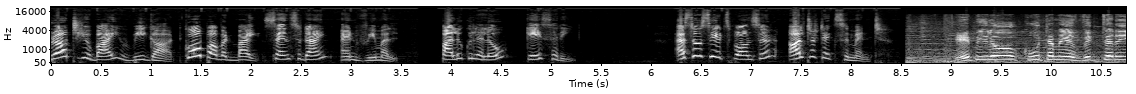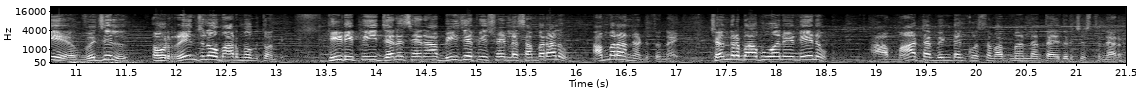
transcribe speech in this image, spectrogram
Brought you by VGuard co powered by Sensodyne and Vimal పలుకులలో Kesari. Associate sponsor UltraTech cement ఏపీలో కూటమి విక్టరీ విజిల్ ఓ రేంజ్లో మారుమోగుతోంది. టీడీపీ జనసేన బీజేపీ శ్రేణుల సంబరాలు అమ్మరాన్ని అంటున్నాయి చంద్రబాబు అనే నేను ఆ మాట వినడం కోసం అభిమానులంతా ఎదురు చూస్తున్నారు.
